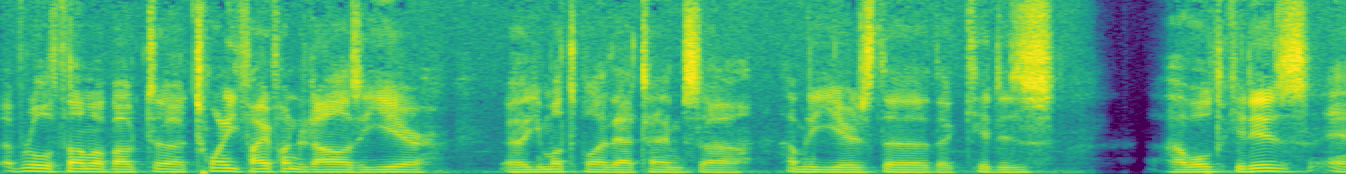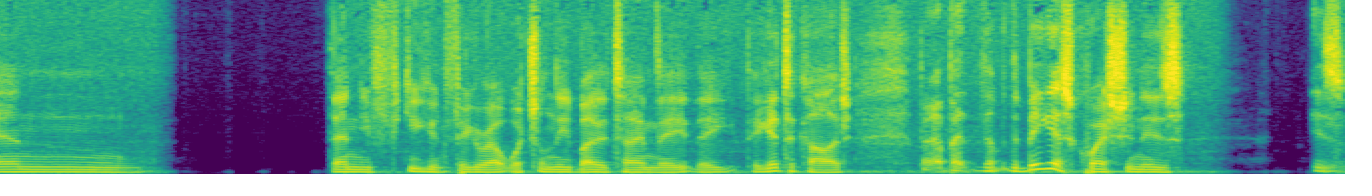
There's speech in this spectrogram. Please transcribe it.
a rule of thumb about uh, twenty five hundred dollars a year. Uh, you multiply that times uh, how many years the the kid is, how old the kid is, and then you, you can figure out what you'll need by the time they, they, they get to college. But but the, the biggest question is is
